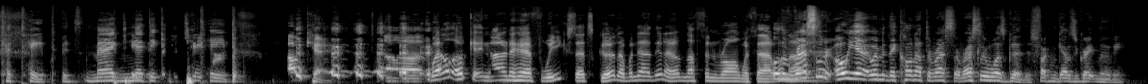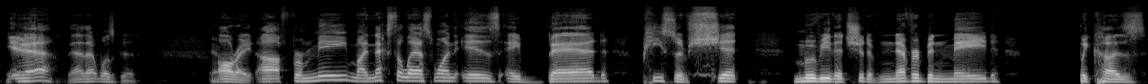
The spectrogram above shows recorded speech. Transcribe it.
Ca- Tape. It's magnetic Tape. tape. Okay. uh, well, okay, nine and a half weeks. That's good. I mean, uh, you know, nothing wrong with that. Oh, one. the wrestler. Oh yeah, I mean, they called out the wrestler. Wrestler was good. This fucking that was a great movie. Yeah, yeah, that was good. Yeah. All right. Uh for me, my next to last one is a bad piece of shit movie that should have never been made because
